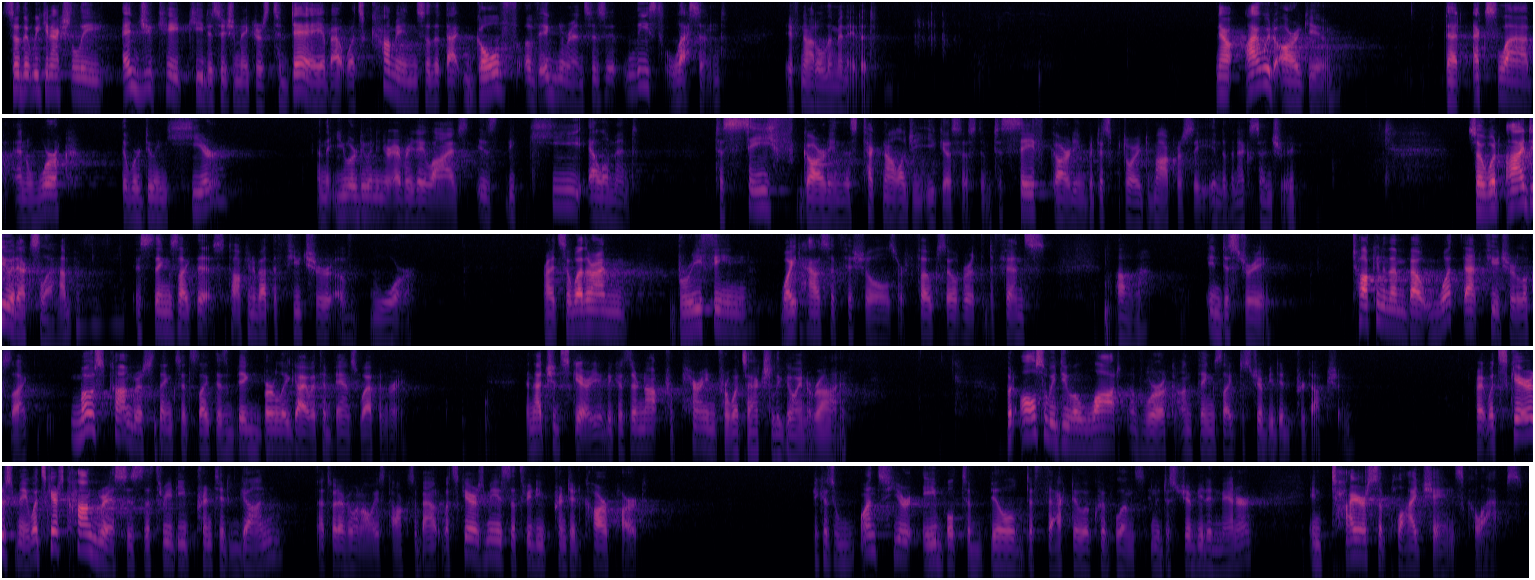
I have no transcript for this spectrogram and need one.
so that we can actually educate key decision makers today about what's coming so that that gulf of ignorance is at least lessened, if not eliminated. Now, I would argue that XLab and work that we're doing here and that you are doing in your everyday lives is the key element to safeguarding this technology ecosystem, to safeguarding participatory democracy into the next century. So what I do at XLab is things like this, talking about the future of war. Right, so whether I'm briefing White House officials or folks over at the Defense uh, industry, talking to them about what that future looks like. Most Congress thinks it's like this big burly guy with advanced weaponry. And that should scare you because they're not preparing for what's actually going to arrive. But also we do a lot of work on things like distributed production. Right? What scares me, what scares Congress is the 3D printed gun. That's what everyone always talks about. What scares me is the 3D printed car part. Because once you're able to build de facto equivalents in a distributed manner, entire supply chains collapse.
